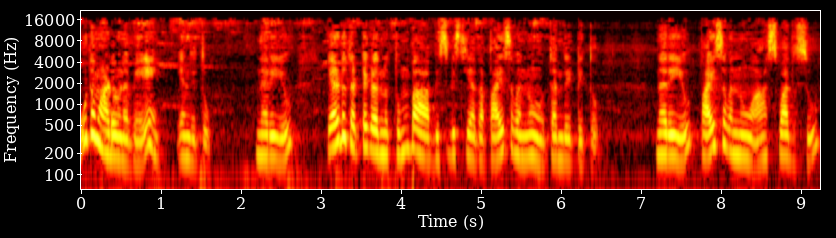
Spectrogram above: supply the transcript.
ಊಟ ಮಾಡೋಣವೇ ಎಂದಿತು. ನರಿಯು ಎರಡು ತಟ್ಟೆಗಳನ್ನು ತುಂಬಾ ಬಿಸಿ ಬಿಸಿಯಾದ ಪಾಯಸವನ್ನು ತಂದಿಟ್ಟಿತು ನರಿಯು, ಪಾಯಸವನ್ನು ಆಸ್ವಾದಿಸು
